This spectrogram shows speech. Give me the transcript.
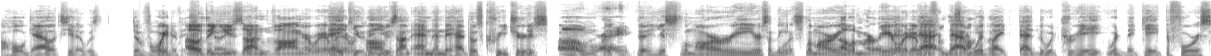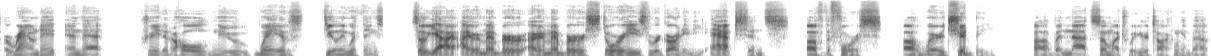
a whole galaxy that was devoid of it. Oh, the Uh, it- Yuuzhan Vong or whatever Thank they were you. called. The Yuuzhan, and then they had those creatures, Oh, um, right. the, the ysalamiri or something, Slamari. Calamari or whatever that, from that would Book. like that would create would negate the force around it and that created a whole new way of dealing with things so yeah i, I remember i remember stories regarding the absence of the force uh, where it should be uh, but not so much what you're talking about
